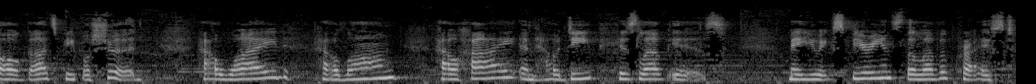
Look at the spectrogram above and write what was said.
all God's people should, how wide, how long, how high, and how deep His love is. May you experience the love of Christ,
